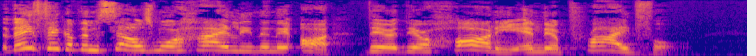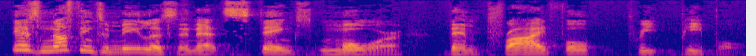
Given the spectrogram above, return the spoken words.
They think of themselves more highly than they are. They're, they're haughty and they're prideful. There's nothing to me, listen, that stinks more than prideful pre- people.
